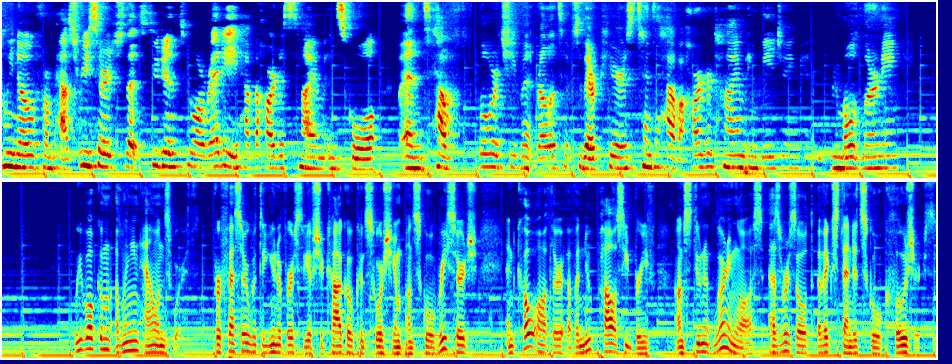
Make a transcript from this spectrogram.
We know from past research that students who already have the hardest time in school and have lower achievement relative to their peers tend to have a harder time engaging in remote learning. We welcome Elaine Allensworth, professor with the University of Chicago Consortium on School Research and co author of a new policy brief on student learning loss as a result of extended school closures.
